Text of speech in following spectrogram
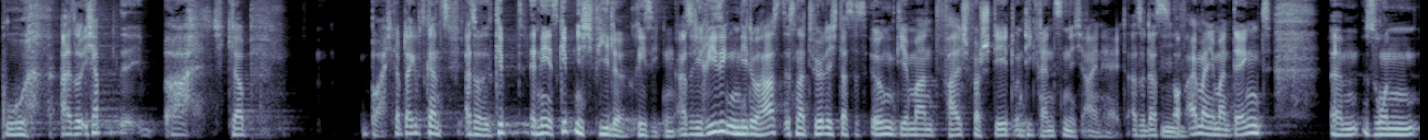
Puh, also ich habe, äh, ich glaube, Boah, ich glaube, da gibt's ganz, also es gibt, nee, es gibt nicht viele Risiken. Also die Risiken, die du hast, ist natürlich, dass es irgendjemand falsch versteht und die Grenzen nicht einhält. Also dass mhm. auf einmal jemand denkt, ähm, so ein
